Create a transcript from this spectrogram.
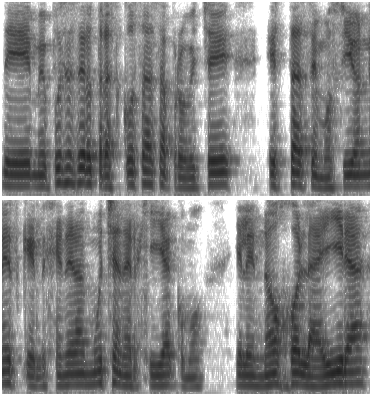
eh, me puse a hacer otras cosas, aproveché estas emociones que generan mucha energía, como el enojo, la ira,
